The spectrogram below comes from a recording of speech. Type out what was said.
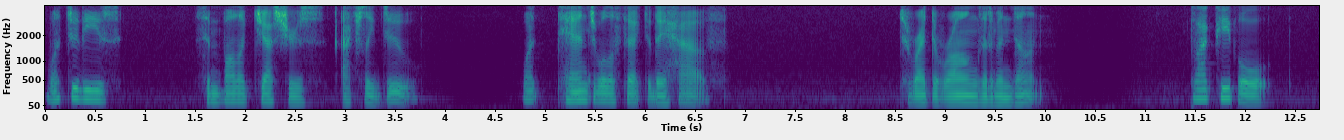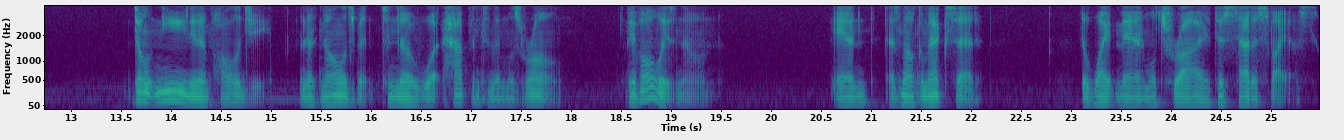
what do these symbolic gestures actually do? What tangible effect do they have to right the wrongs that have been done? Black people don't need an apology or an acknowledgement to know what happened to them was wrong. They've always known. And, as Malcolm X said, the white man will try to satisfy us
